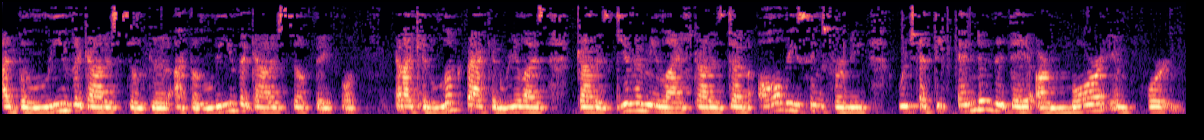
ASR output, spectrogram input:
I believe that God is still good. I believe that God is still faithful and I can look back and realize God has given me life. God has done all these things for me, which at the end of the day are more important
